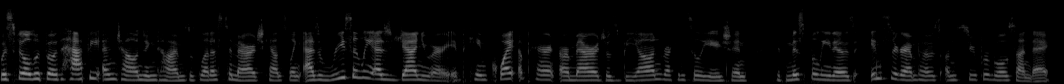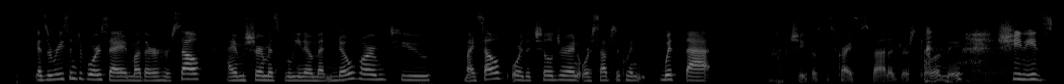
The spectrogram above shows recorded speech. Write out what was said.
was filled with both happy and challenging times which led us to marriage counseling as recently as january it became quite apparent our marriage was beyond reconciliation with miss bellino's instagram post on super bowl sunday as a recent divorcee and mother herself, I am sure Miss Bellino meant no harm to myself or the children or subsequent with that. Oh, Jesus, this crisis manager is killing me. she needs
